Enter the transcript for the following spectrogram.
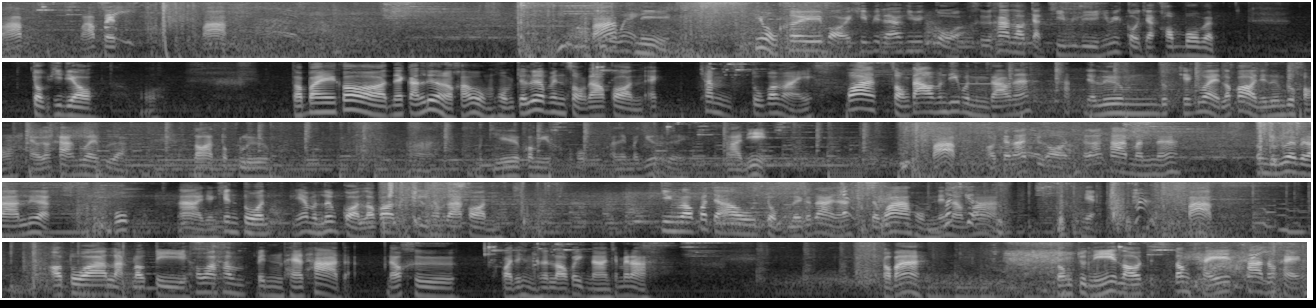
ปั๊บปั๊บเสร็จปั๊บ You won't ปั๊บ get away. นี่ ที่ผมเคยบอกในคลิปที่แล้วฮิมิโกะคือถ้าเราจัดทีมดีฮิมิโกะจะคอมโบแบบจบทีเดียว ต่อไปก็ในการเลือกหรอครับผมผมจะเลือกเป็น 2 ดาวก่อนแอคชั่นสตูปไหมเพราะว่า 2 ดาวมันดีกว่า 1 ดาวนะ อย่าลืมดูเช็คด้วย แล้วก็อย่าลืมดูของแถวข้างๆด้วยเผื่อเราอาจตกลืมอ่าเมื่อกี้ก็มีอะไรมาเยอะเลย อ่านี่ ป้าบเอาชนะจุดอ่อนชนะธาตุมันนะ ต้องดูด้วยเวลาเลือกปุ๊บอ่า อย่างเช่นตัวเนี้ยมันเริ่มก่อนเราก็ตีธรรมดาก่อน จริงเราก็จะเอาจบเลยก็ได้นะ แต่ว่าผมแนะนำว่า เนี่ยป้าบ เอาตัวหลักเราตี เพราะว่าถ้ามันเป็นแพ้ธาตุอะแล้วคือกว่าจะถึงเทิร์นเราก็อีกนานใช่ไหมล่ะ ต่อมา ตรงจุดนี้เราจะต้องใช้ธาตุน้ำแข็ง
